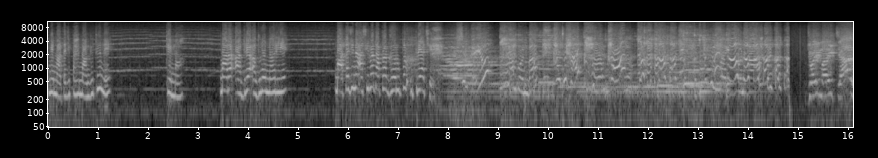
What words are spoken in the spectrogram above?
મેં માતાજી પાસે માંગ્યું હતું ને કે માં મારા આગ્રહ અધૂરા ન રહીએ. માતાજીના આશીર્વાદ આપણા ઘર ઉપર ઉતર્યા છે. શું કહ્યું હા પૂનબા હજે હા? જોઈ મારી ચાલ.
